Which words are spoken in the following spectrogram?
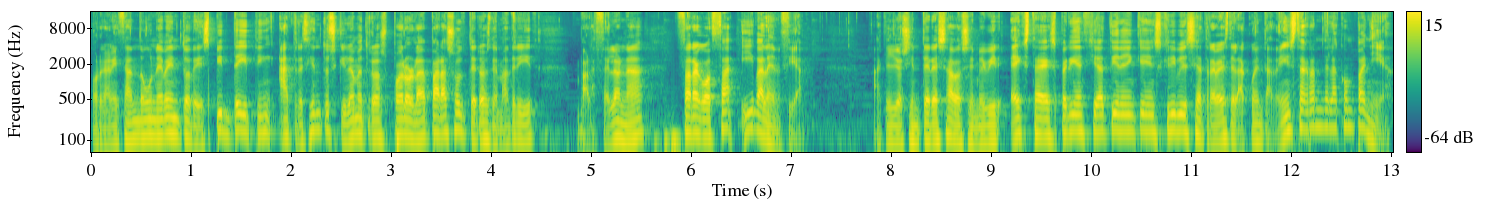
organizando un evento de speed dating a 300 km por hora para solteros de Madrid, Barcelona, Zaragoza y Valencia. Aquellos interesados en vivir esta experiencia tienen que inscribirse a través de la cuenta de Instagram de la compañía.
